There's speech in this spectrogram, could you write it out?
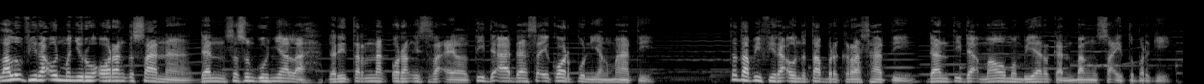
Lalu Firaun menyuruh orang ke sana, dan sesungguhnya lah dari ternak orang Israel tidak ada seekor pun yang mati. Tetapi Firaun tetap berkeras hati dan tidak mau membiarkan bangsa itu pergi.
